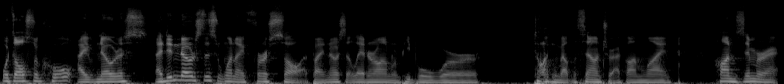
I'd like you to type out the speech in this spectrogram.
what's also cool, I noticed I didn't notice this when I first saw it, but I noticed it later on when people were talking about the soundtrack online. Hans Zimmer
